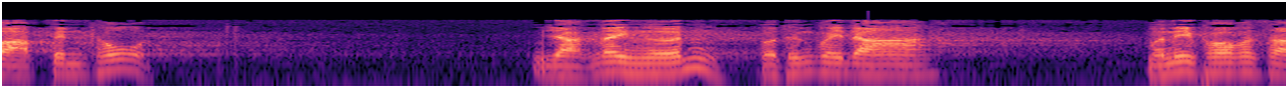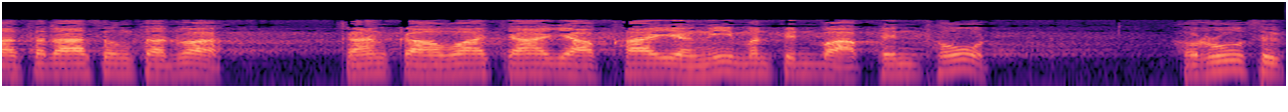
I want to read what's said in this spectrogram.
บาปเป็นโทษ อยากได้เงินก็ถึงไปดา่ามันนี่พอพระศาสดาทรงตรัสว่า การกล่าววาจาหยาบคายอย่างนี้มันเป็นบาปเป็นโทษ รู้สึก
